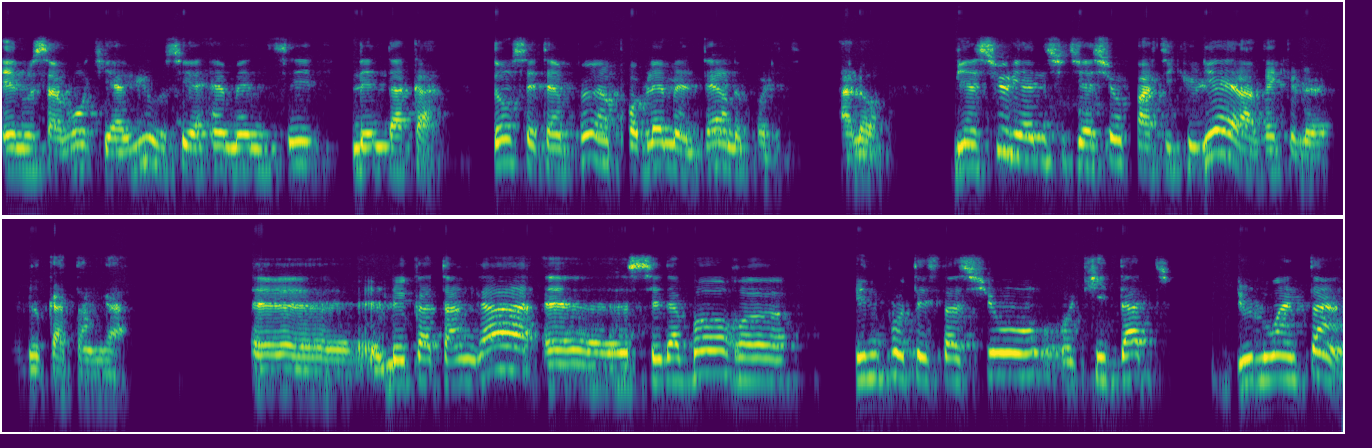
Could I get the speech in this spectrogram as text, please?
Et nous savons qu'il y a eu aussi un MNC Nendaka. Donc c'est un peu un problème interne politique. Alors, bien sûr, il y a une situation particulière avec le, Katanga. Euh, le Katanga, euh, c'est d'abord euh, une protestation qui date du lointain.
